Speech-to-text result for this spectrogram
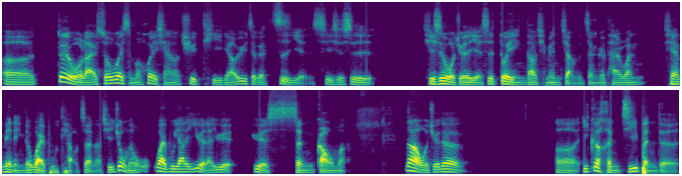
呃，对我来说，为什么会想要去提“疗愈”这个字眼，其实是，其实我觉得也是对应到前面讲的整个台湾现在面临的外部挑战了。其实就我们外部压力越来越越升高嘛。那我觉得，呃，一个很基本的，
